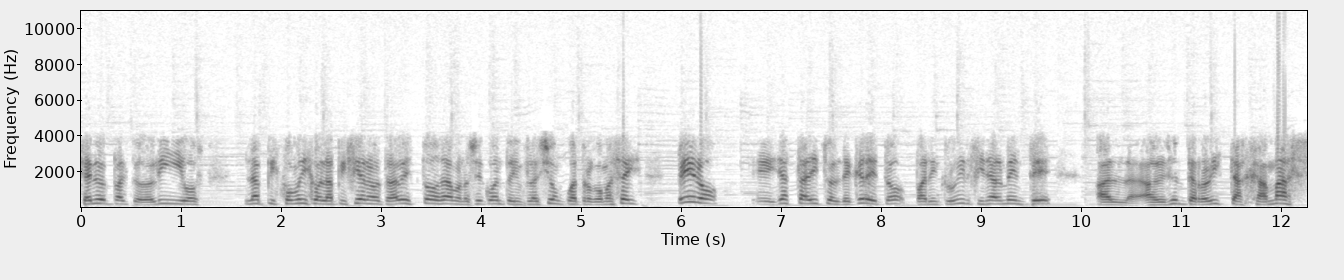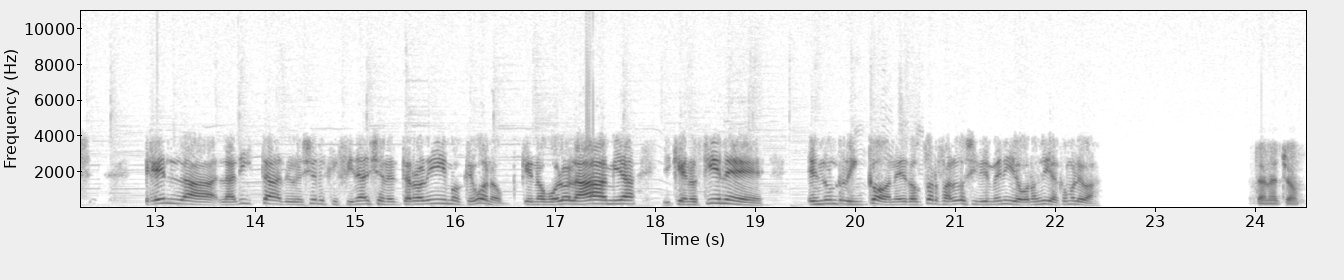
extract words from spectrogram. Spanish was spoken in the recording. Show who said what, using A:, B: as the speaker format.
A: salió el Pacto de Olivos, la, como dijo la pifiaron otra vez, todos daban no sé cuánto de inflación, 4,6, pero eh, ya está listo el decreto para incluir finalmente a la agresión terrorista jamás en la, lista de organizaciones que financian el terrorismo, que bueno, que nos voló la AMIA y que nos tiene en un rincón. ¿eh? Doctor Fargosi, bienvenido, buenos días, ¿cómo le va?
B: Está Nacho.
